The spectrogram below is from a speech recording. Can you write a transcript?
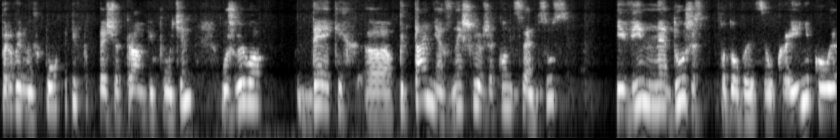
первинних поглядів про те, що Трамп і Путін, можливо, деяких е, питаннях знайшли вже консенсус, і він не дуже сподобається Україні, коли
